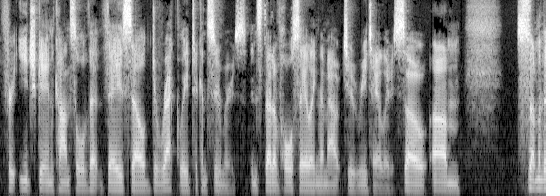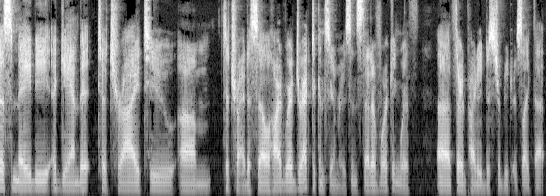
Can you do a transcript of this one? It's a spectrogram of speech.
for each game console that they sell directly to consumers instead of wholesaling them out to retailers. So, um, some of this may be a gambit to try to um, to try to sell hardware direct to consumers instead of working with uh, third party distributors like that.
